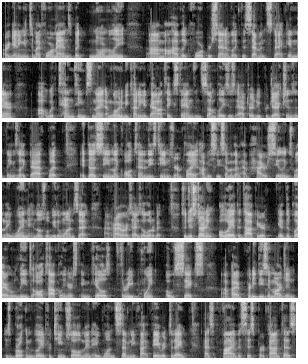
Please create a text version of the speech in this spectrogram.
are getting into my four mans, but normally um, I'll have like 4% of like the seventh stack in there. Uh, with 10 teams tonight, I'm going to be cutting it down. I'll take stands in some places after I do projections and things like that, but it does seem like all 10 of these teams are in play. Obviously, some of them have higher ceilings when they win, and those will be the ones that I prioritize a little bit. So, just starting all the way at the top here, you have the player who leads all top laners in kills, 3.06 uh, by a pretty decent margin, is Broken Blade for Team SoloMid, a 175 favorite today, has five assists per contest,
